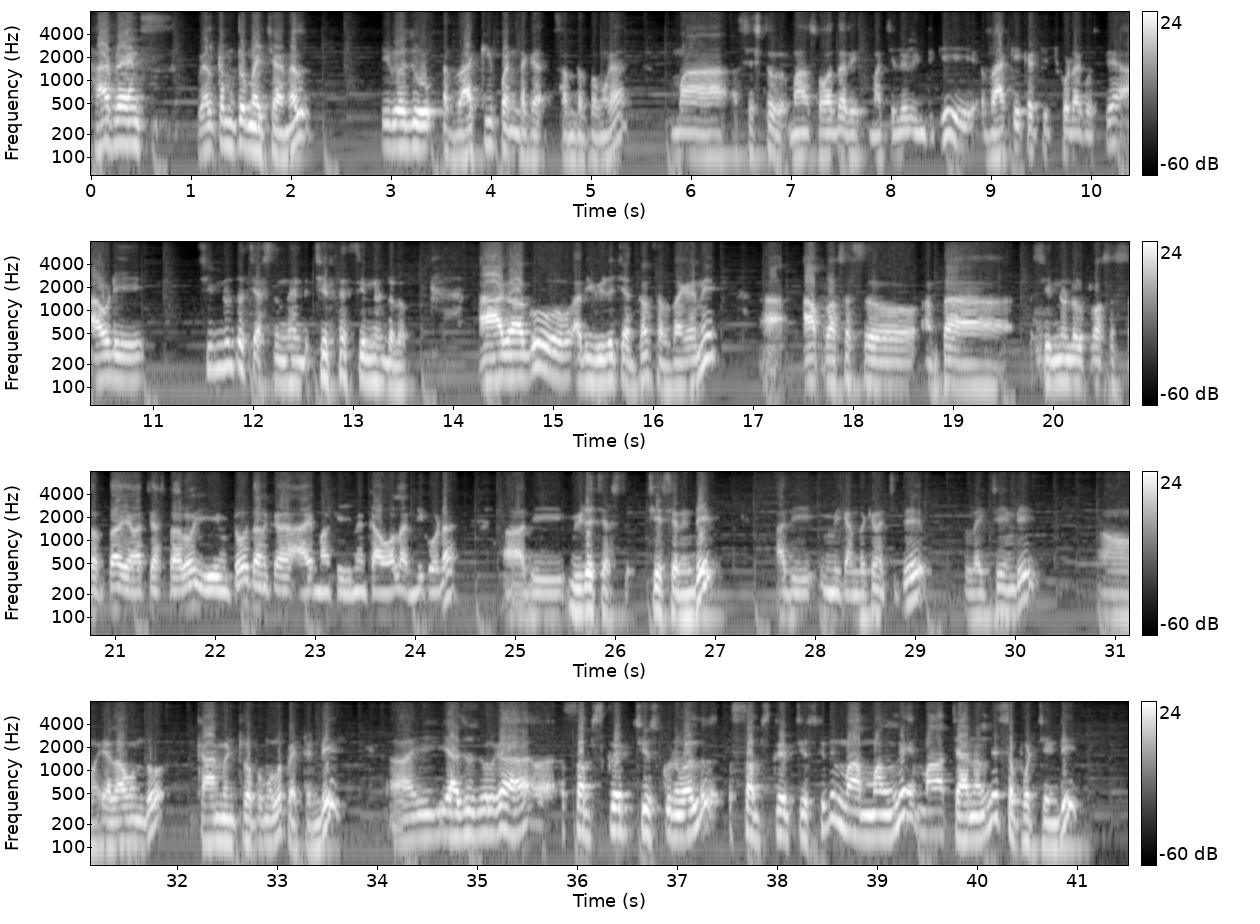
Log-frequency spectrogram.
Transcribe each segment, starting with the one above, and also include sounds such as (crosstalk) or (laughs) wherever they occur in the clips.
Hi friends welcome to my channel ఈరోజు రాఖీ పండగ సందర్భంగా మా సిస్టర్ మా సోదరి మా చెల్లెల ఇంటికి రాఖీ కట్టించుకోవడానికి వస్తే ఆవిడ చిన్నుండలు చేస్తుందండి చిన్న చిన్నుండలు. ఆగాగు అది వీడియో చేద్దాం సరదాగానే. ఆ- ప్రాసెస్ అంతా చిన్నుండల ప్రాసెస్ అంతా ఎలా చేస్తారో ఏమిటో దానికి ఆ- మాకు ఏమేమి కావాలో అన్నీ కూడా అది వీడియో చేస్తూ చేశానండి. అది మీకు అందరికీ నచ్చితే లైక్ చేయండి. ఎలా ఉందో కామెంట్ రూపంలో పెట్టండి. యాజ్ యూజువల్గా సబ్స్క్రైబ్ చేసుకునే వాళ్ళు సబ్స్క్రైబ్ చేసుకుని మమ్మల్ని మా ఛానల్ని సపోర్ట్ చేయండి.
